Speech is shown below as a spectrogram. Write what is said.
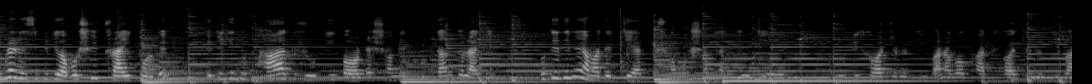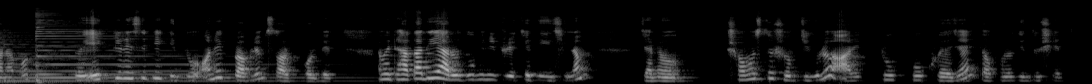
তোমরা রেসিপিটি অবশ্যই ট্রাই করবে। এটি কিন্তু ভাত, রুটি, পরোটার সঙ্গে দুর্দান্ত লাগে। প্রতিদিনই আমাদের যে একটা সমস্যা থাকে যে, রুটি খাওয়ার জন্য কি বানাবো, ভাত খাওয়ার জন্য কি বানাবো? তো একটি রেসিপি কিন্তু অনেক প্রবলেম সলভ করবে। আমি ঢাকা দিয়ে আরও দু মিনিট রেখে দিয়েছিলাম, যেন সমস্ত সবজিগুলো আর একটু কুক হয়ে যায়। তখনও কিন্তু সেদ্ধ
